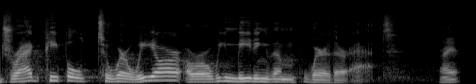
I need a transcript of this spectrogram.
drag people to where we are, or are we meeting them where they're at? Right?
